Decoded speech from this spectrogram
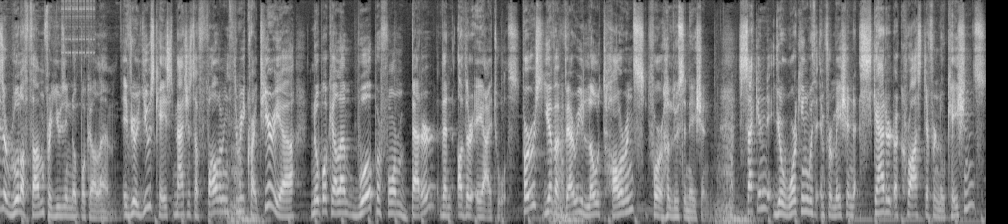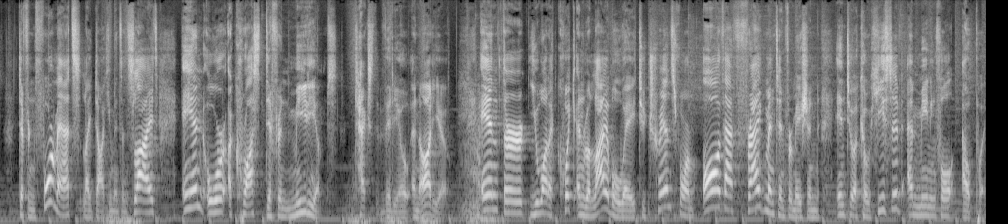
Here's a rule of thumb for using Notebook LM. If your use case matches the following three criteria, Notebook LM will perform better than other AI tools. First, you have a very low tolerance for hallucination. Second, you're working with information scattered across different locations, different formats like documents and slides, and or across different mediums text, video, and audio. And third, you want a quick and reliable way to transform all that fragment information into a cohesive and meaningful output.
